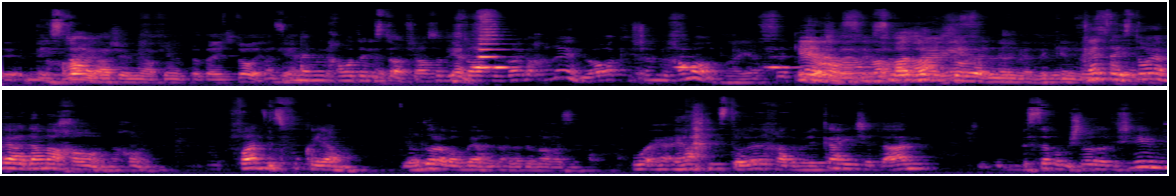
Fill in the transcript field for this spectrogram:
אה, מלחמה. היא מה שמאפיינת את ההיסטוריה. אז כן. אם אין מלחמות אין היסטוריה, אפשר לעשות כן. היסטוריה של דברים אחרים, לא רק של מלחמות. כן, אבל זה מה- זה היסטוריה כן. חץ ההיסטוריה והאדם האחרון, נכון. פרנסיס פוקיאמה, ירדו עליו הרבה על הדבר הזה. הוא היה היסטוריון אחד אמריקאי שטען בספר בשנות ה-90,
